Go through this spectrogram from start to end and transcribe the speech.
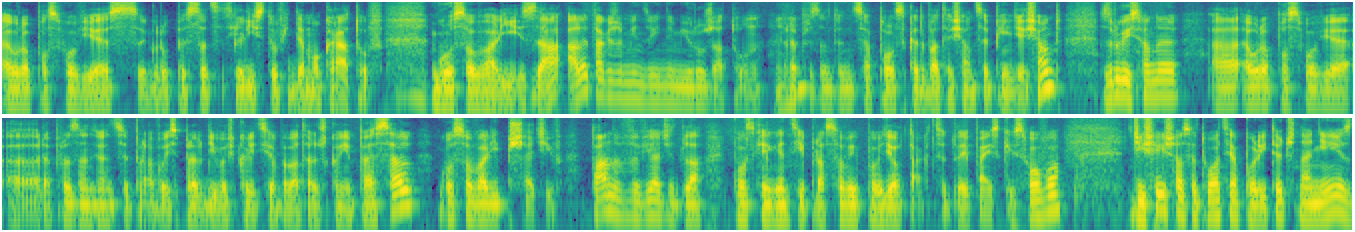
europosłowie z grupy socjalistów i demokratów głosowali za, ale także m.in. Róża Tun, reprezentująca Polskę 2050. Z drugiej strony europosłowie reprezentujący Prawo i Sprawiedliwość, Koalicję Obywatelską i PSL głosowali przeciw. Pan w wywiadzie dla Polskiej Agencji Prasowej powiedział tak, cytuję pańskie słowo. Dzisiejsza sytuacja polityczna nie jest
